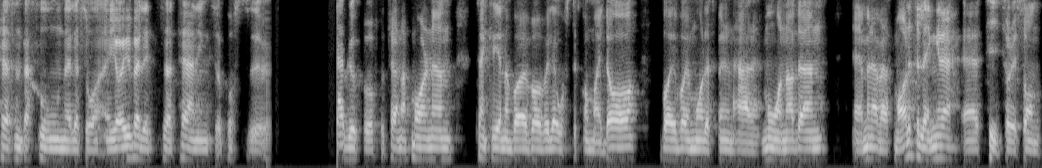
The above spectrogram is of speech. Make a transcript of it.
presentation eller så. Jag är ju väldigt så här, tränings och kost. Jag går upp och ofta tränar på morgonen, tänker igenom vad, vad vill jag åstadkomma idag? vad är, vad är målet med den här månaden? Eh, men även att man har lite längre eh, tidshorisont,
